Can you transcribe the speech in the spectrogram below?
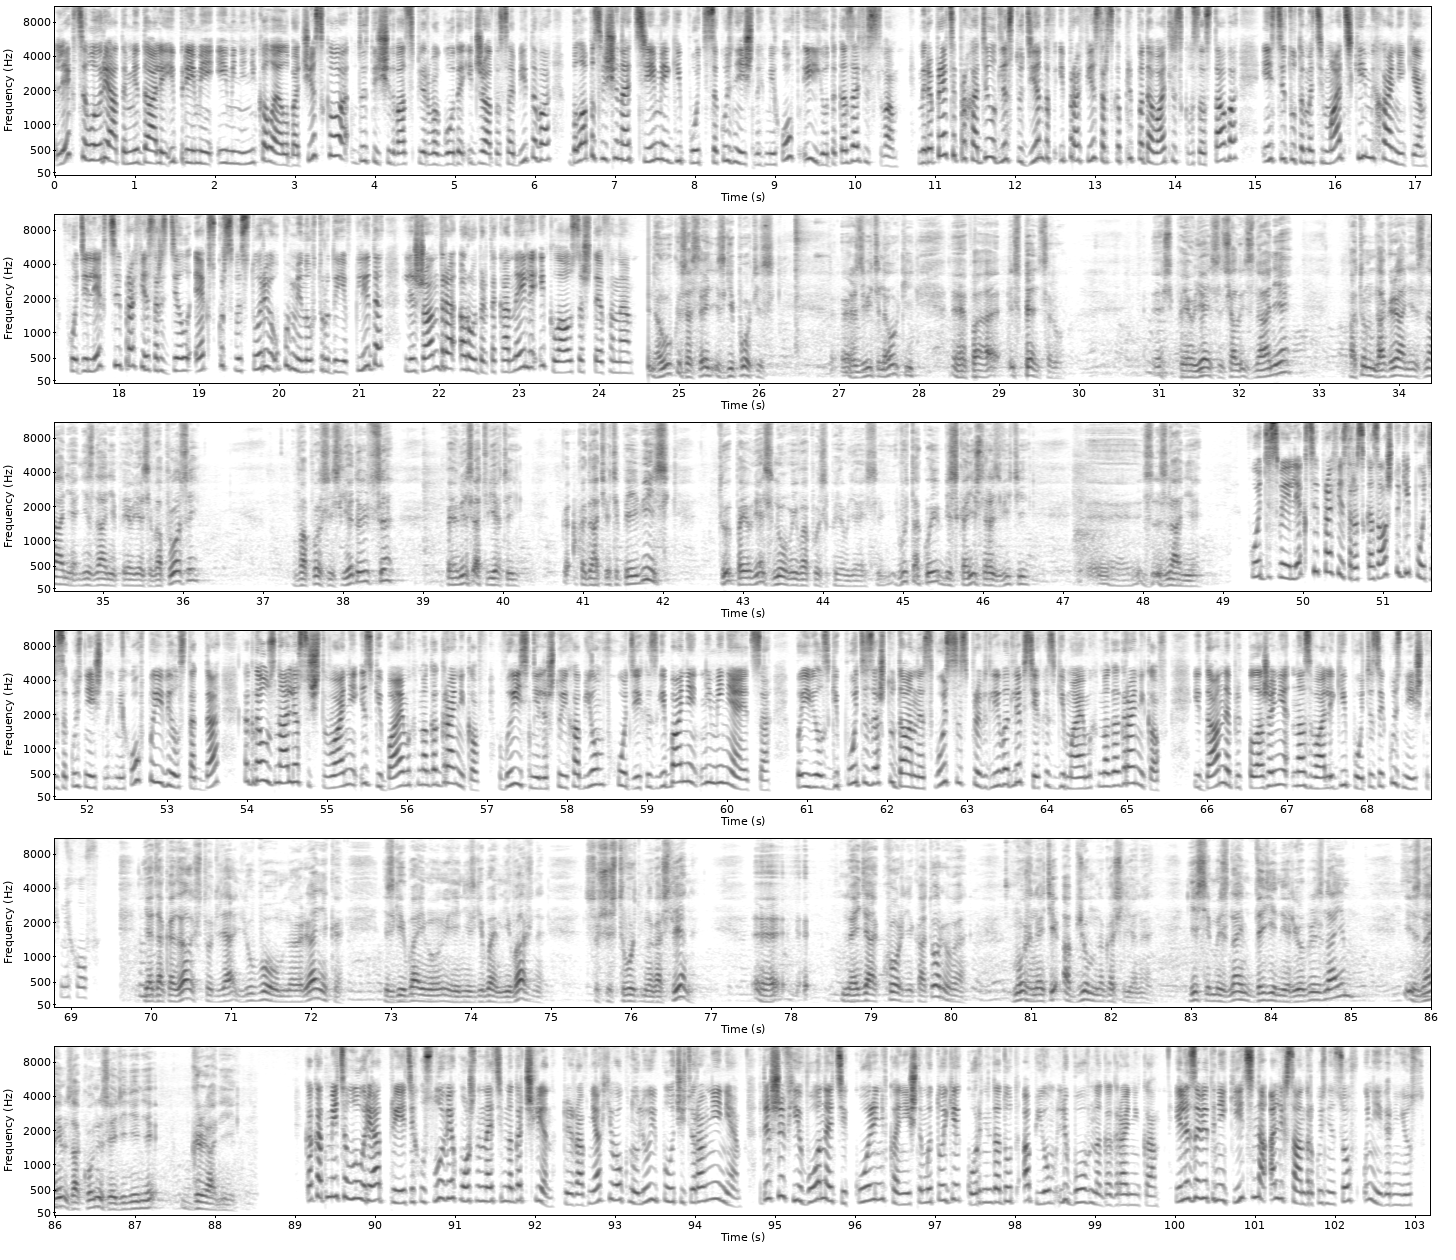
Лекция лауреата медали и премии имени Николая Лобачевского в 2021 года Иджата Сабитова была посвящена теме гипотеза кузнечных мехов и ее доказательства. Мероприятие проходило для студентов и профессорско-преподавательского состава Института математики и механики. В ходе лекции профессор сделал экскурс в историю, упомянув труды Евклида, Лежандра, Роберта Канелли и Клауса Штефана. Наука состоит из гипотез. Развитие науки э, по Спенсеру. Появляется сначала знание, потом на грани знания, незнания появляются вопросы, вопросы исследуются, появляются ответы. Когда ответы появились, то появляются новые вопросы появляются. И вот такое бесконечное развитие э, знания. Ходе своей лекции профессор рассказал, что гипотеза кузнечных мехов появилась тогда, когда узнали о существовании изгибаемых многогранников. Выяснили, что их объем в ходе их изгибания не меняется. Появилась гипотеза, что данное свойство справедливо для всех изгибаемых многогранников. И данное предположение назвали гипотезой кузнечных мехов. Я доказал, что для любого многогранника, изгибаемого или неизгибаемого, неважно, существует многочлен, э, найдя корни которого можно найти объем многочлена. Если мы знаем длины ребер, знаем, и знаем законы соединения граней. Как отметил лауреат, при этих условиях можно найти многочлен, приравняв его к нулю и получить уравнение. Решив его, найти корень, в конечном итоге корни дадут объем любого многогранника. Елизавета Никитина, Александр Кузнецов, Univer News.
